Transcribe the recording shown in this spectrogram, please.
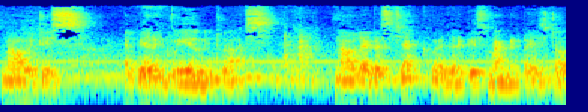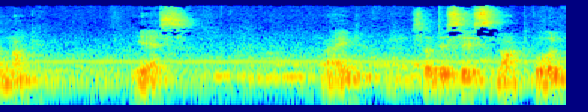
now it is appearing clearly to us. Now let us check whether it is magnetized or not. Yes. Right. So this is north pole.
